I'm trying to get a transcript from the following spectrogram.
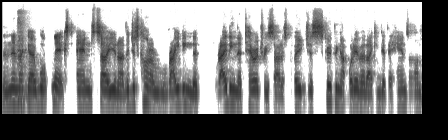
and then they go, "What next?" And so you know they're just kind of raiding the raiding the territory, so to speak, just scooping up whatever they can get their hands on,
